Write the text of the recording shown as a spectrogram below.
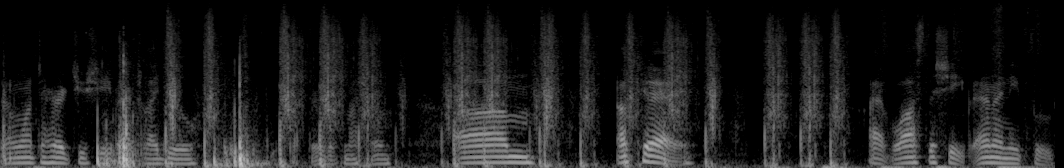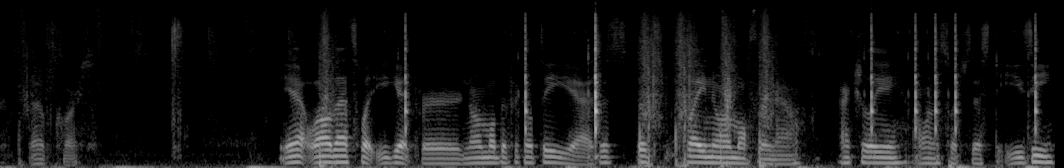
I don't want to hurt you, sheep. Actually, I do. Got through this mushroom. Um, okay. I have lost the sheep, and I need food, of course. Yeah, well, that's what you get for normal difficulty. Yeah, just let's play normal for now. Actually, I want to switch this to easy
